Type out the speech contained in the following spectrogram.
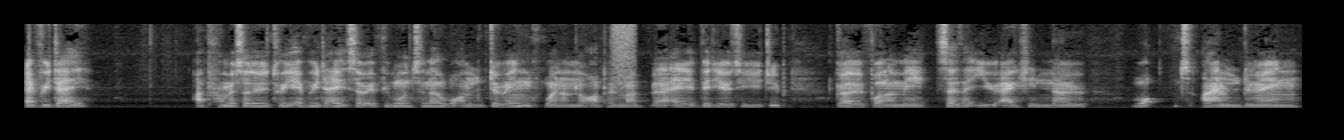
every day. I promise I do tweet every day, so if you want to know what I'm doing when I'm not uploading my uh, any video to YouTube, go follow me so that you actually know what I'm doing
